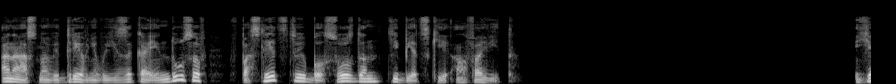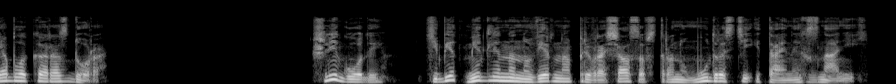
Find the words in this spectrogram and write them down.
А на основе древнего языка индусов впоследствии был создан тибетский алфавит. Яблоко раздора Шли годы, Тибет медленно, но верно превращался в страну мудрости и тайных знаний.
